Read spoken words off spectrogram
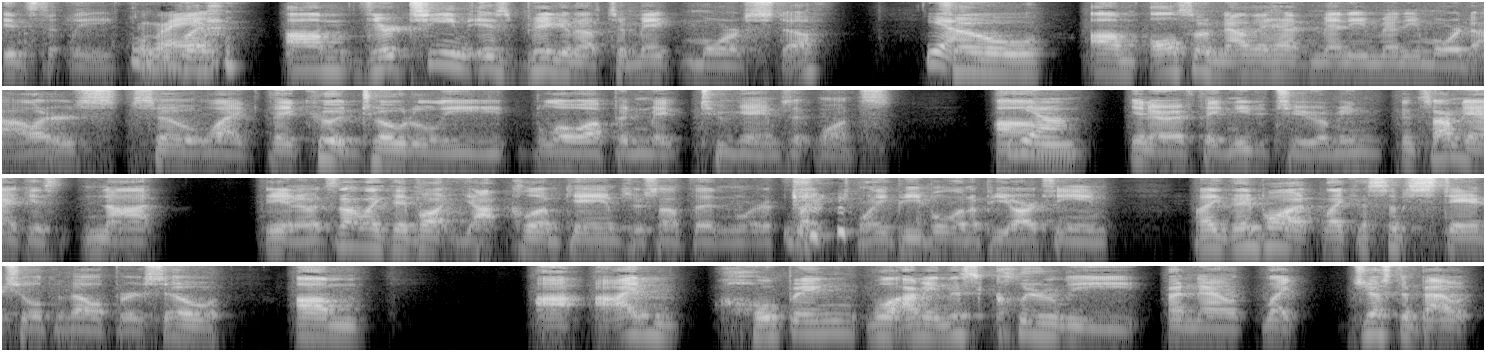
instantly. Right. But um, their team is big enough to make more stuff. Yeah. So um, also now they have many many more dollars. So like they could totally blow up and make two games at once. Um, Yeah. You know if they needed to. I mean, Insomniac is not. You know, it's not like they bought Yacht Club Games or something where it's like 20 people and a PR team. Like they bought like a substantial developer. So, um, I, I'm hoping. Well, I mean, this clearly announced like just about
